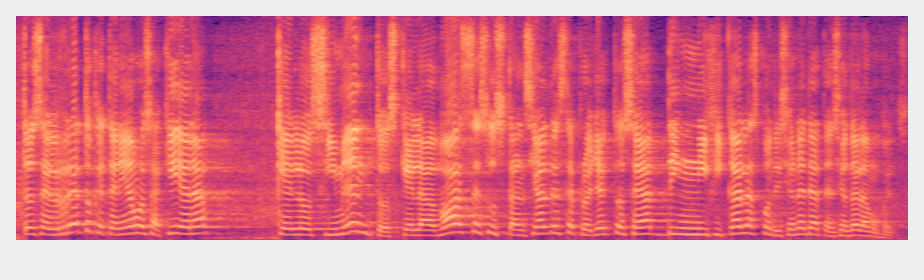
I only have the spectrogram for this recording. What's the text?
Entonces el reto que teníamos aquí era que los cimientos, que la base sustancial de este proyecto sea dignificar las condiciones de atención de las mujeres.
